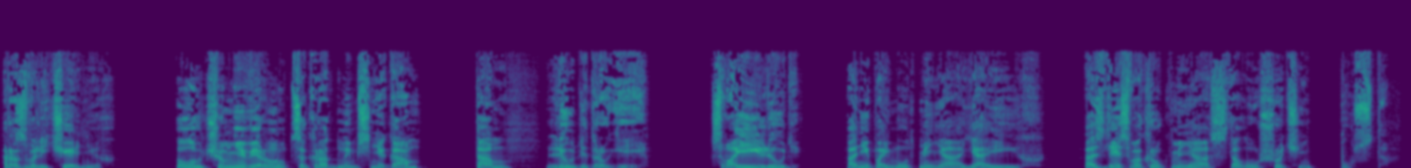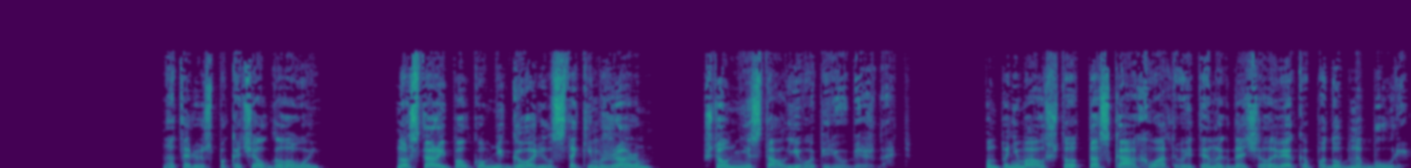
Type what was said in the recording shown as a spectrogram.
развлечениях. Лучше мне вернуться к родным снегам. Там люди другие. Свои люди. Они поймут меня, я их. А здесь вокруг меня стало уж очень пусто. Нотариус покачал головой, но старый полковник говорил с таким жаром, что он не стал его переубеждать. Он понимал, что тоска охватывает иногда человека подобно буре,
